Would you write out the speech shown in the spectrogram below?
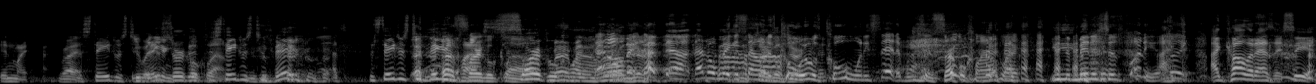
In my Right. the stage was too You big. the circle the, clown. stage was too big. the stage was too big in class. Circle clown. Circle clown. That don't make that, that, that don't make it sound as cool. It was cool when he said it. When he said circle clown, it's like you diminished his funny. It's I, like, I call it as I see it.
